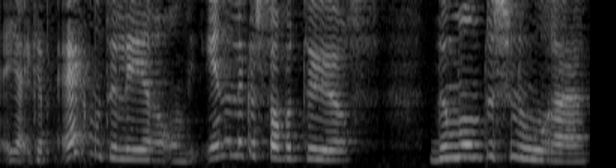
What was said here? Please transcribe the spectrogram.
ja, ik heb echt moeten leren om die innerlijke saboteurs de mond te snoeren.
